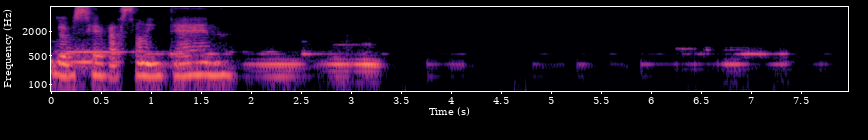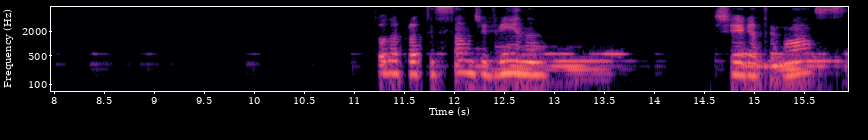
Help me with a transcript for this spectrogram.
de observação interna. Toda a proteção divina chega até nós.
